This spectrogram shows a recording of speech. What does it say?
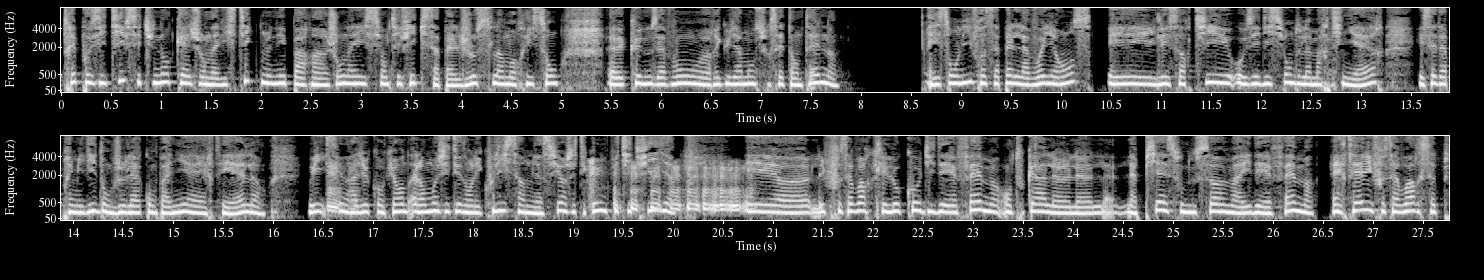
très positif. C'est une enquête journalistique menée par un journaliste scientifique qui s'appelle Jocelyn Morisson que nous avons euh, régulièrement sur cette antenne. Et son livre s'appelle La voyance. Et il est sorti aux éditions de La Martinière. Et cet après-midi, donc je l'ai accompagné à RTL. Oui, c'est une radio concurrente. Alors moi, j'étais dans les coulisses, hein, bien sûr. J'étais comme une petite fille. Et euh, il faut savoir que les locaux d'IDFM, en tout cas le, la, la, pièce où nous sommes à IDFM, RTL, il faut savoir que ça peut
